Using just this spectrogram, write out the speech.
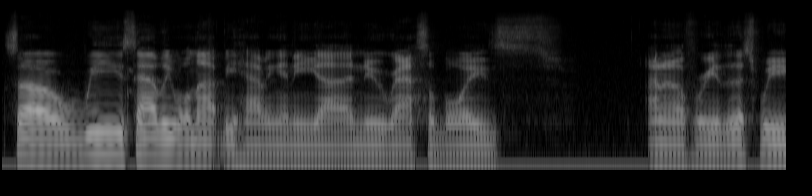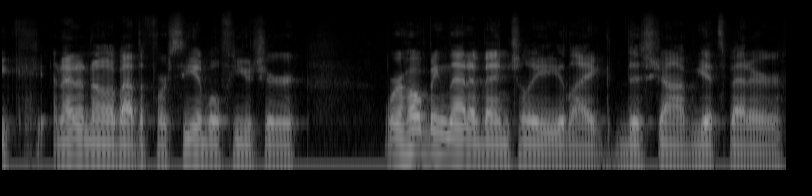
So we sadly will not be having any uh, new Wrestle Boys. I don't know if for either this week, and I don't know about the foreseeable future. We're hoping that eventually, like this job gets better,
